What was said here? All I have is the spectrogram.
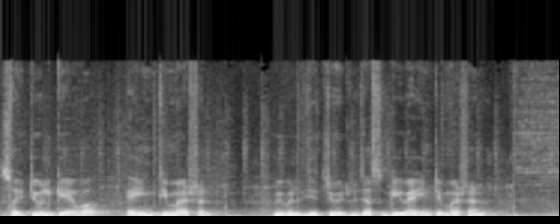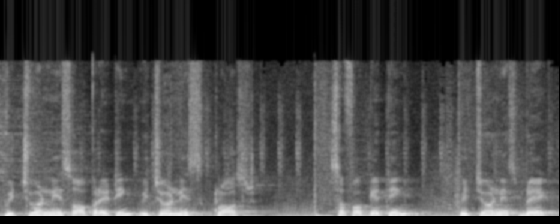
So it will give a, intimation. We will, it will just give a intimation which one is operating which one is closed. So for getting which one is break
